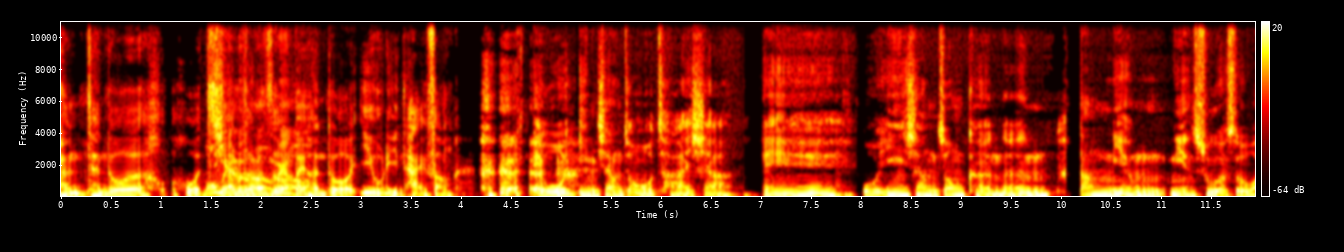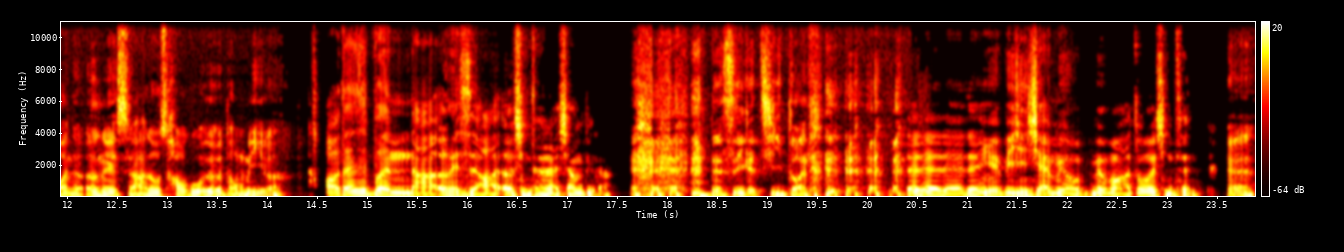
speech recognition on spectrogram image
很很多我骑在路上的时候被很多一五零抬放。哎，我印象中我查一下，哎，我印象中可能当年念书的时候玩的 NSR 都超过这个动力了。哦，但是不能拿 NSR 二行程来相比啊，那是一个极端。对对对对，因为毕竟现在没有没有办法做二行程。嗯，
